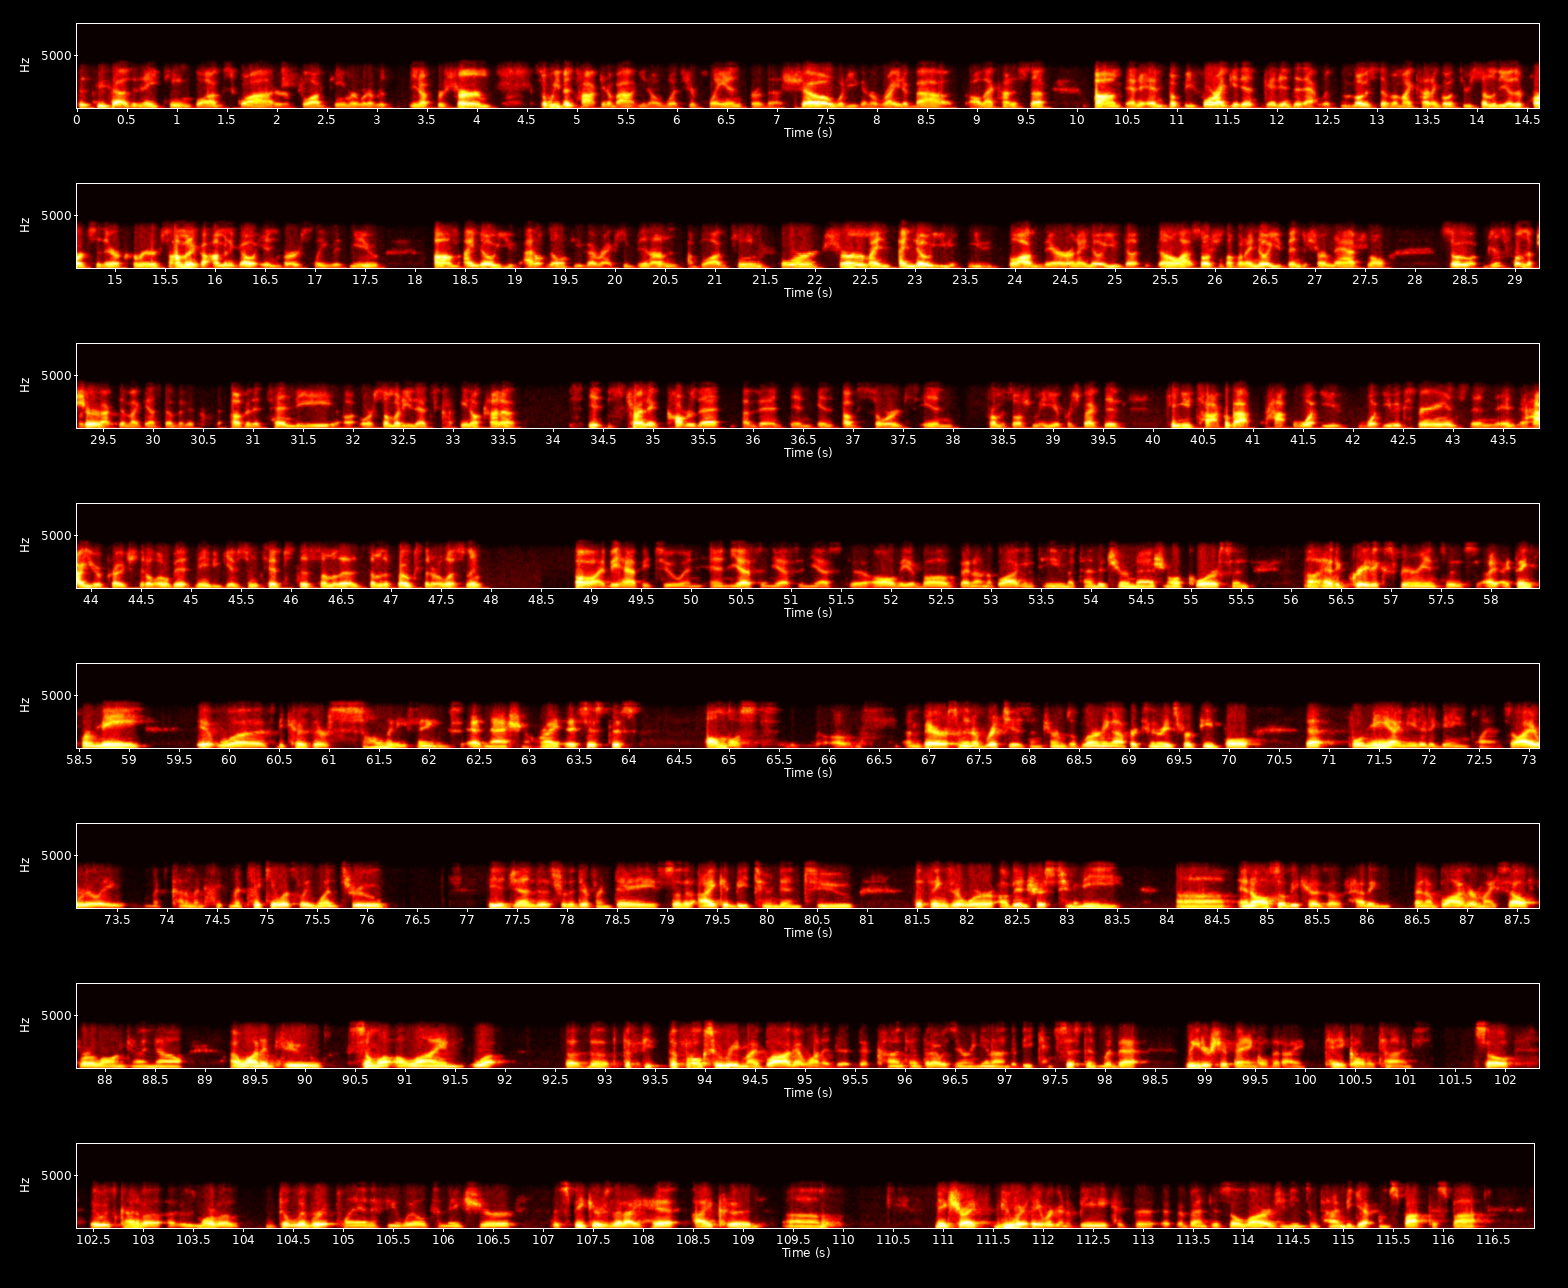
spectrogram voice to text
the 2018 blog squad or blog team or whatever, you know, for SHRM. So we've been talking about, you know, what's your plan for the show? What are you going to write about? All that kind of stuff. Um, and and but before I get in, get into that with most of them, I kind of go through some of the other parts of their career. So I'm gonna go I'm gonna go inversely with you. Um, I know you. I don't know if you've ever actually been on a blog team for SHRM. I I know you you blog there, and I know you've done, done a lot of social stuff, and I know you've been to SHRM National. So just from the perspective, sure. I guess, of an of an attendee uh, or somebody that's you know kind of trying to cover that event in, in of sorts in from a social media perspective. Can you talk about how, what you what you experienced and, and how you approached it a little bit? Maybe give some tips to some of the some of the folks that are listening. Oh, I'd be happy to, and and yes, and yes, and yes to all the above. Been on the blogging team, attended SHRM National, of course, and uh, had great experiences. I, I think for me, it was because there's so many things at National, right? It's just this almost uh, embarrassment of riches in terms of learning opportunities for people. That for me, I needed a game plan. So I really kind of meticulously went through the agendas for the different days so that I could be tuned into the things that were of interest to me uh, and also because of having been a blogger myself for a long time now, I wanted to somewhat align what the the the, the folks who read my blog. I wanted the, the content that I was zeroing in on to be consistent with that leadership angle that I take all the time. So it was kind of a it was more of a deliberate plan, if you will, to make sure the speakers that I hit I could um, make sure I knew where they were going to be because the event is so large. You need some time to get from spot to spot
